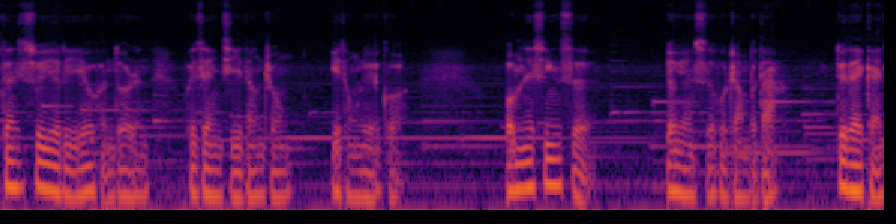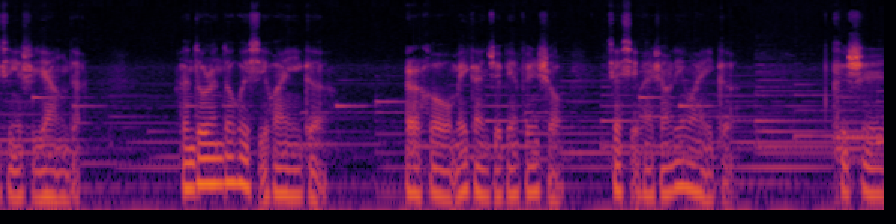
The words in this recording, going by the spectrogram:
但是岁月里也有很多人。会在你记忆当中一同掠过。我们的心思永远似乎长不大，对待感情也是一样的。很多人都会喜欢一个，而后没感觉便分手，再喜欢上另外一个。可是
